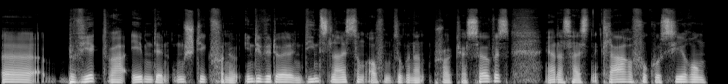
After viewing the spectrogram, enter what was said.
äh, bewirkt, war eben den Umstieg von einer individuellen Dienstleistung auf einen sogenannten Product Service. Ja, das heißt eine klare Fokussierung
